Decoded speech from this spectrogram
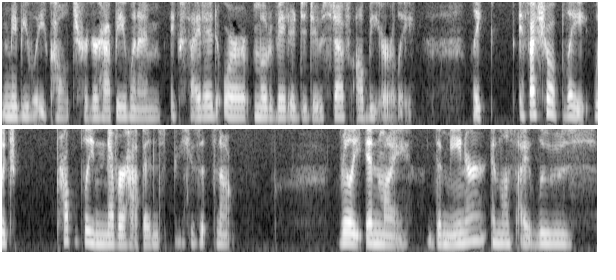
maybe what you call trigger happy when I'm excited or motivated to do stuff, I'll be early. Like if I show up late, which probably never happens because it's not really in my demeanor unless I lose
